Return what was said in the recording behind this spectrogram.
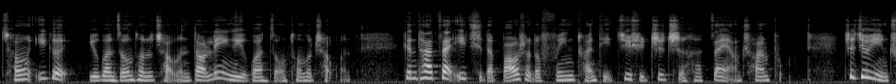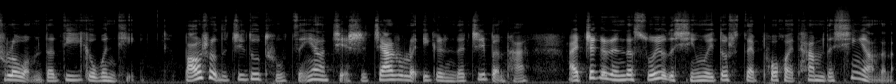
从一个有关总统的丑闻到另一个有关总统的丑闻，跟他在一起的保守的福音团体继续支持和赞扬川普，这就引出了我们的第一个问题：保守的基督徒怎样解释加入了一个人的基本盘，而这个人的所有的行为都是在破坏他们的信仰的呢？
